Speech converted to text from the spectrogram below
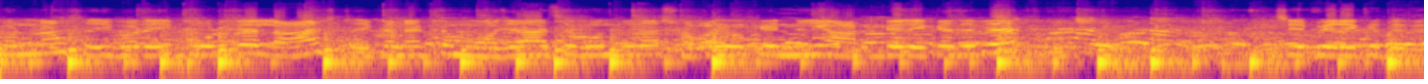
সন্ন্যাস, এইবার এই পড়বে লাস্ট এখানে একটা মজা আছে বন্ধুরা, সবাই ওকে নিয়ে আটকে রেখে দেবে, চেপে রেখে দেবে।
